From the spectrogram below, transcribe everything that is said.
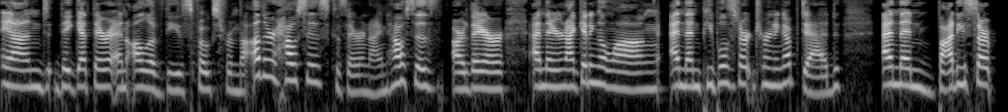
and they get there, and all of these folks from the other houses, because there are nine houses, are there, and they're not getting along. And then people start turning up dead, and then bodies start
